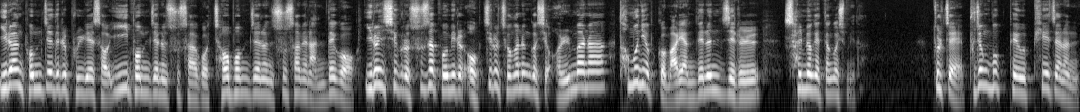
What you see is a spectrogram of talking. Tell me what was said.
이러한 범죄들을 분리해서 이 범죄는 수사하고 저 범죄는 수사하면 안되고 이런 식으로 수사 범위를 억지로 정하는 것이 얼마나 터무니없고 말이 안되는지를 설명했던 것입니다. 둘째 부정부패의 피해자는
